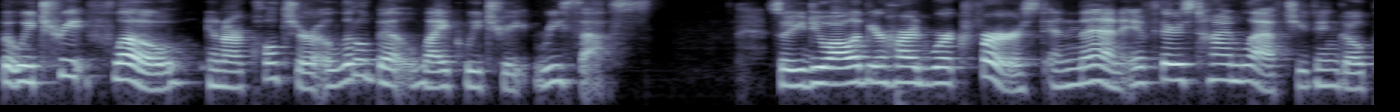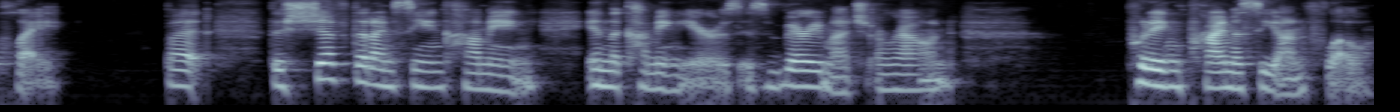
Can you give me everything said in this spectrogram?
But we treat flow in our culture a little bit like we treat recess. So you do all of your hard work first, and then if there's time left, you can go play. But the shift that I'm seeing coming in the coming years is very much around putting primacy on flow.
